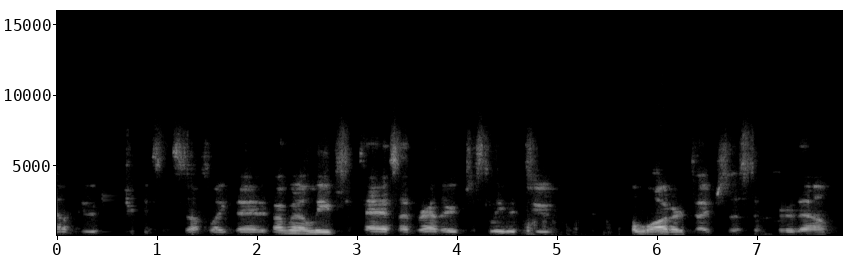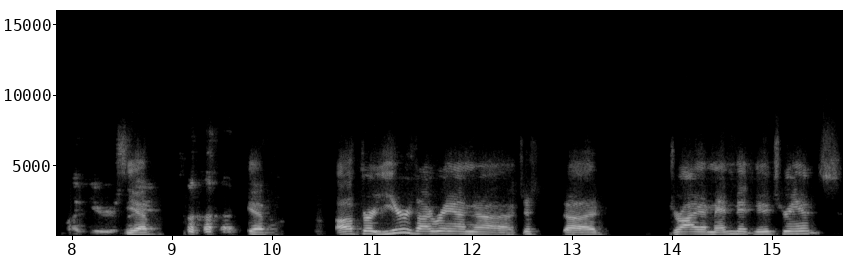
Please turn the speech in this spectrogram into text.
up nutrients and stuff like that. If I'm going to leave some tasks, I'd rather just leave it to a water type system for them, like you were saying. Yep. yep. Uh, for years, I ran uh, just uh, dry amendment nutrients,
